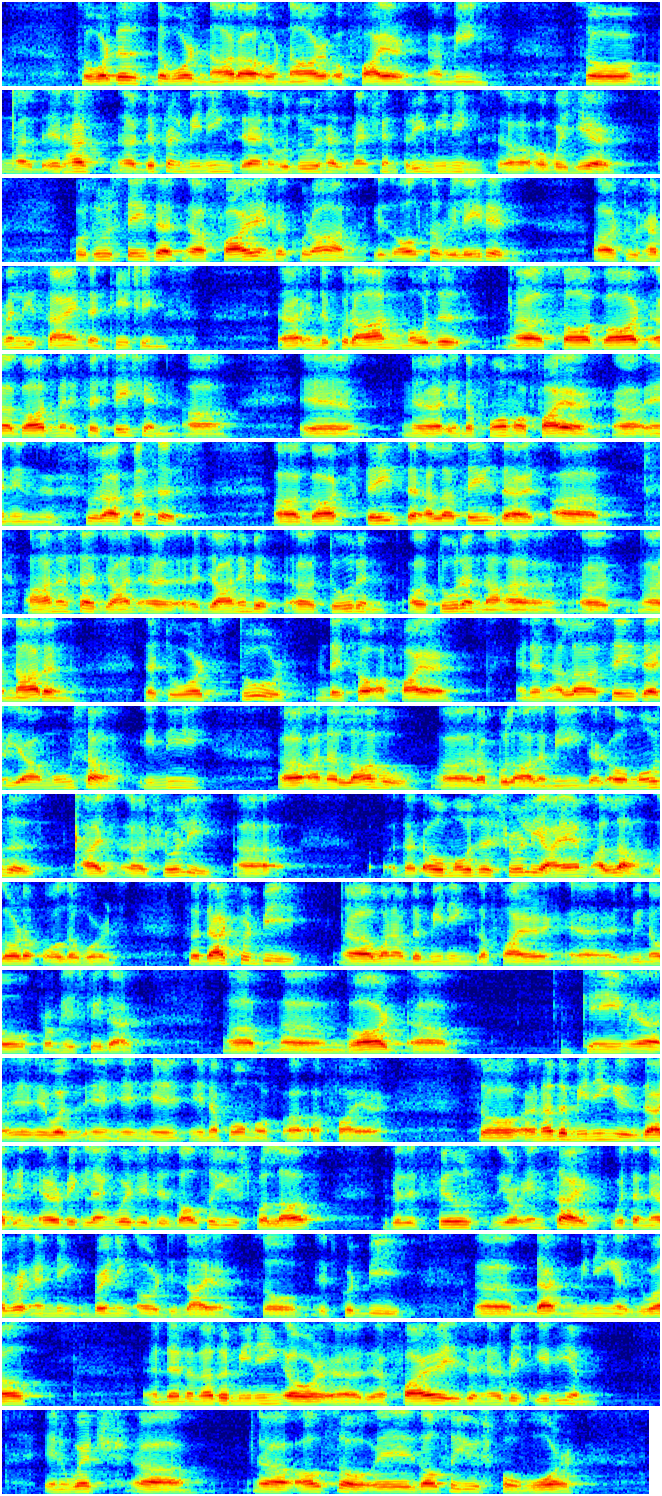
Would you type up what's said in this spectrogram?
So, what does the word nara or nar or fire means? So uh, it has uh, different meanings, and Huzur has mentioned three meanings uh, over here. Huzur says that uh, fire in the Quran is also related uh, to heavenly signs and teachings. Uh, in the Quran, Moses saw God, God's manifestation in the form of fire, and in Surah Qasas, God states that Allah says that Anasa Janibit Turan or Turan Naran that towards Tur they saw a fire. And then Allah says that Ya Musa inni uh, anallahu uh, Rabbul Alameen that oh Moses I uh, surely uh, that oh Moses surely I am Allah Lord of all the worlds. So that could be uh, one of the meanings of fire uh, as we know from history that um, God came uh, it was in, in, in a form of uh, a fire. So another meaning is that in arabic language it is also used for love because it fills your inside with a never ending burning or desire. So it could be uh, that meaning as well. And then another meaning or uh, fire is an arabic idiom in which uh, uh, also is also used for war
